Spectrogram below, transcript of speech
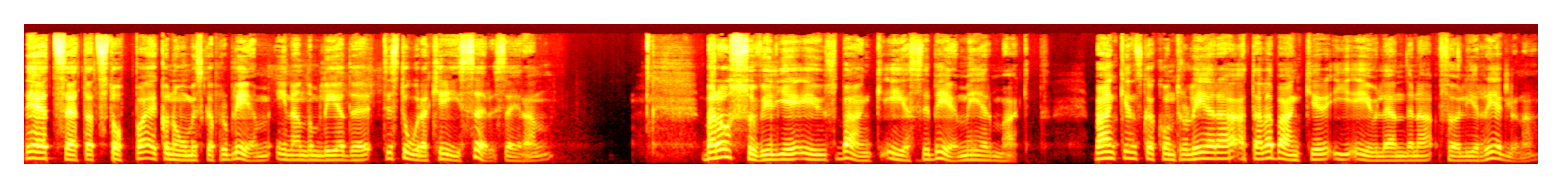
Det är ett sätt att stoppa ekonomiska problem innan de leder till stora kriser, säger han. Barroso vill ge EUs bank ECB mer makt. Banken ska kontrollera att alla banker i EU-länderna följer reglerna.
